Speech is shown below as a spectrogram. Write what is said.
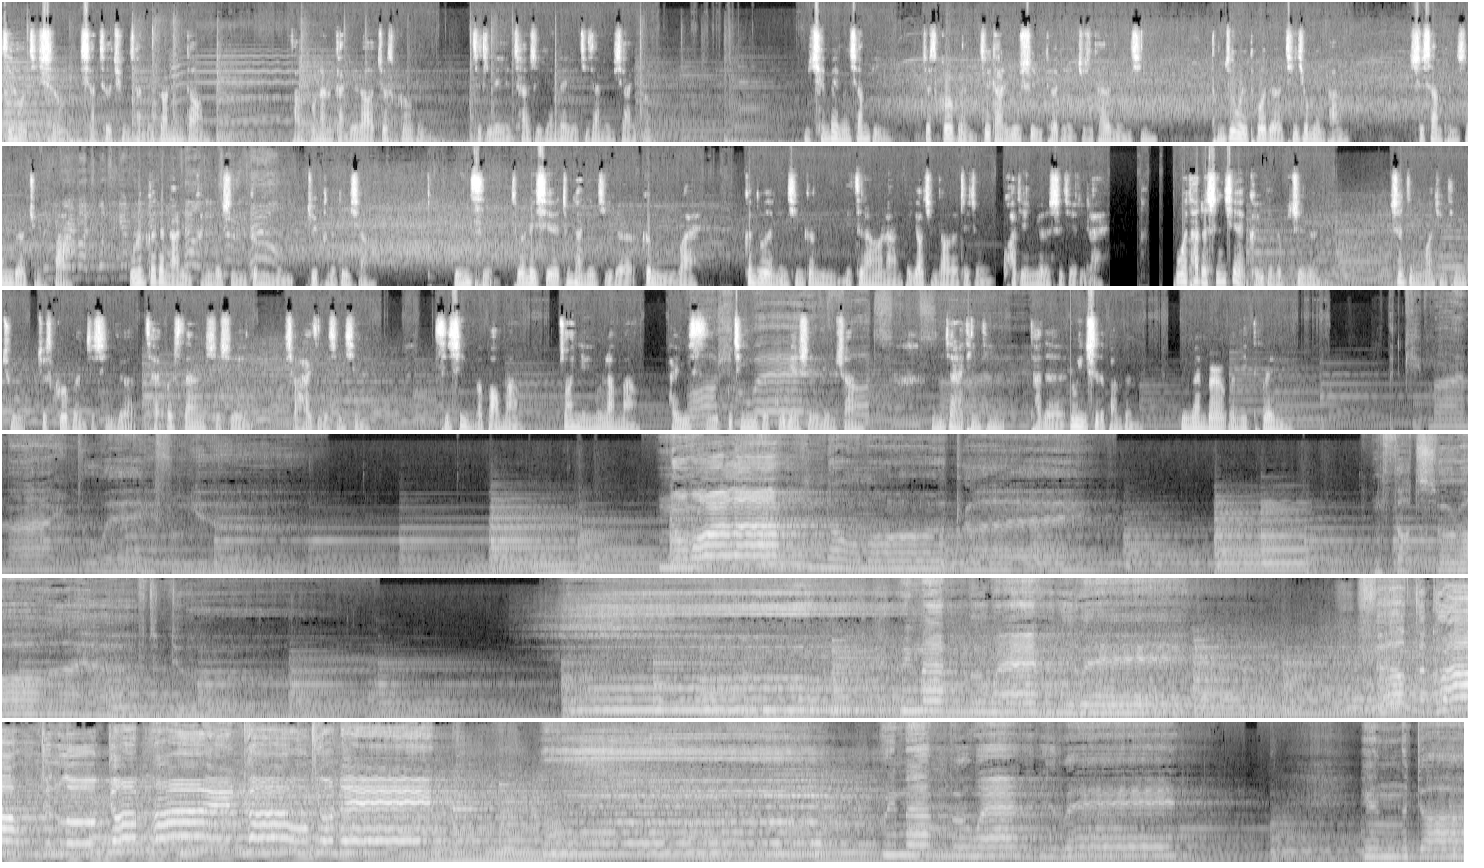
最后几声响彻全场的《Running Down》，仿佛让人感觉到 Josh Groban 自己的演唱时眼泪也即将流下一般。与前辈们相比，Josh Groban 最大的优势与特点就是他的年轻，童稚未脱的清秀面庞，时尚蓬松的卷发，无论搁在哪里，肯定都是女歌迷们追捧的对象。因此，除了那些中产阶级的歌迷以外，更多的年轻歌迷也自然而然被邀请到了这种跨界音乐的世界里来。不过他的声线可一点都不稚嫩，甚至你完全听不出 Just Groban 只是一个才二三十岁小孩子的声线，磁性而饱满，庄严又浪漫，还有一丝不经意的古典式的忧伤。我们再来听听他的录音室的版本，Remember when it rained. dark.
